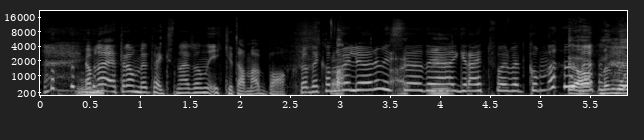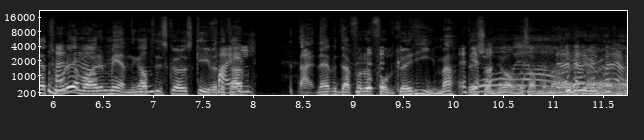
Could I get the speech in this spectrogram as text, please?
Ja, men det er et eller annet med teksten her sånn 'ikke ta meg bakfra'. Det kan du vel gjøre hvis Nei, eh, det er vi- greit for vedkommende? Ja, men jeg tror det var meninga at de skulle skrive dette her Nei, det er- for å få det til å rime. Det skjønner jo alle sammen. det er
